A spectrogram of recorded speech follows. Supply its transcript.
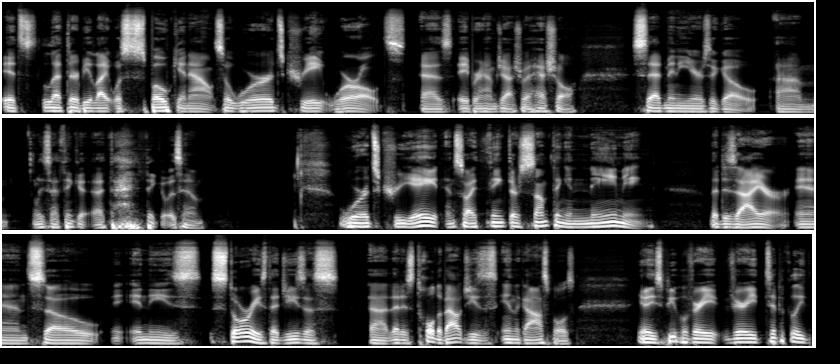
it's let there be light was spoken out. So words create worlds, as Abraham Joshua Heschel said many years ago. Um, at least I think it, I think it was him. Words create, and so I think there's something in naming the desire. And so, in these stories that Jesus, uh, that is told about Jesus in the Gospels, you know, these people very, very typically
